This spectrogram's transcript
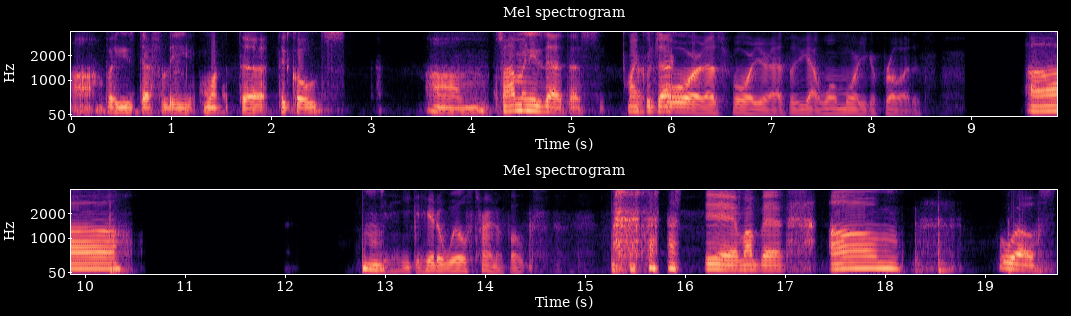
uh, but he's definitely one of the the goats. Um, so how many is that? That's Michael That's Jackson. Four. That's four. You're at. So you got one more you can throw at us. Uh, hmm. You can hear the wheels turning, folks. yeah, my bad. Um, who else?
